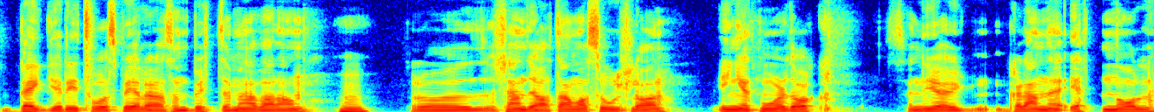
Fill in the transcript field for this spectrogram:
bägge de två spelare som bytte med varandra. Mm. Då kände jag att han var solklar. Inget mål dock. Sen gör Glenne 1-0.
